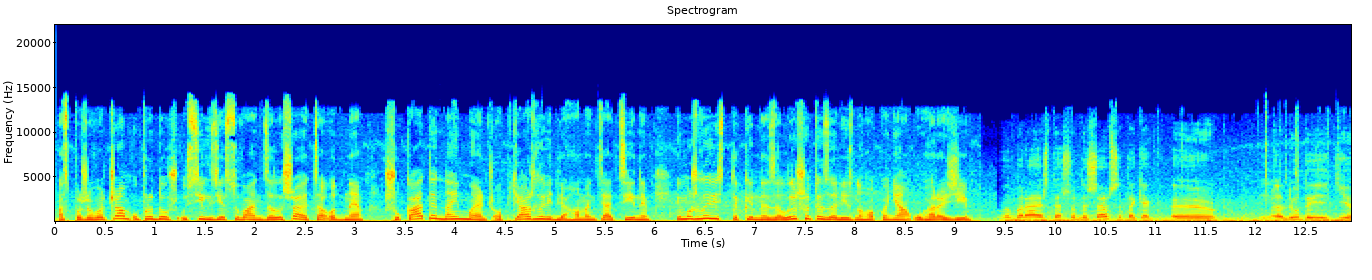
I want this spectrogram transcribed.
А споживачам упродовж усіх з'ясувань залишається одне шукати найменш обтяжливі для гаманця ціни і можливість таки не залишити залізного коня у гаражі. Вибираєш те, що дешевше, так як е, люди, які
